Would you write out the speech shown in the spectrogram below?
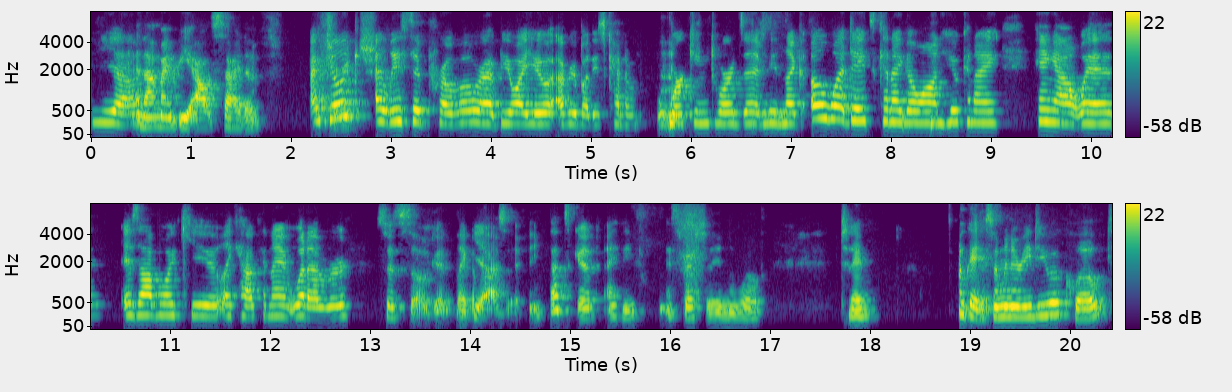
yeah. and that might be outside of. I feel like at least at Provo or at BYU, everybody's kind of working towards it and being like, oh, what dates can I go on? Who can I hang out with? Is that boy cute? Like, how can I, whatever. So it's so good, like a Yeah. positive thing. That's good, I think, especially in the world today. Okay, so I'm going to read you a quote.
